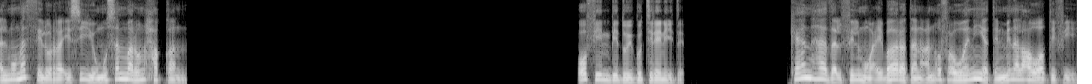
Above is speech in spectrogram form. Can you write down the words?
الممثل الرئيسي مسمر حقا. O film bir duygu treniydi. كان هذا الفيلم عبارة عن أفعوانية من العواطف.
